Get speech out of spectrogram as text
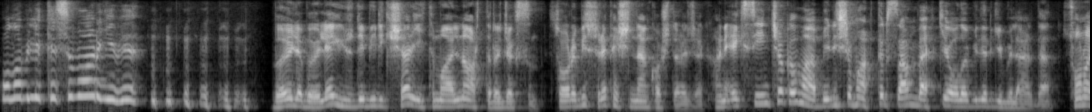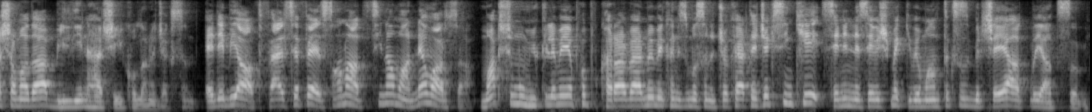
olabilitesi var gibi. böyle böyle yüzde bir ikişer ihtimalini arttıracaksın. Sonra bir süre peşinden koşturacak. Hani eksiğin çok ama ben işimi arttırsam belki olabilir gibilerden. Son aşamada bildiğin her şeyi kullanacaksın. Edebiyat, felsefe, sanat, sinema ne varsa. Maksimum yükleme yapıp karar verme mekanizmasını çökerteceksin ki seninle sevişmek gibi mantıksız bir şeye aklı yatsın.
